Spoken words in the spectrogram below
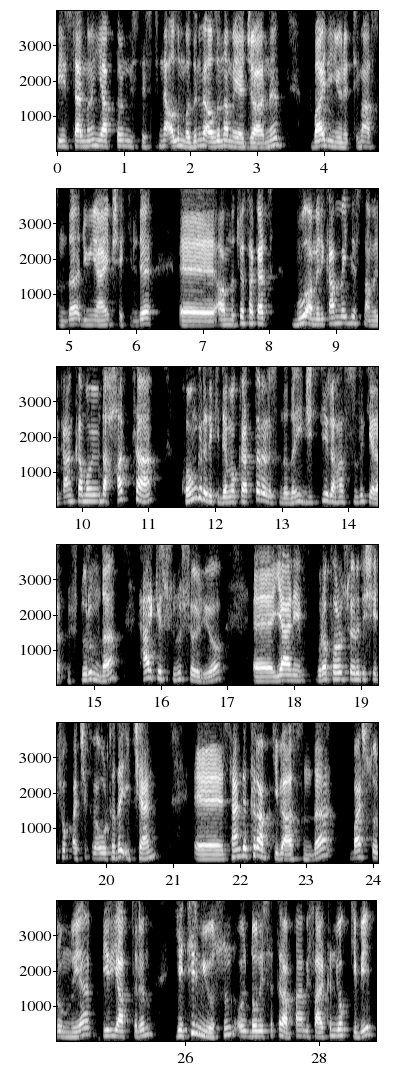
Bin Selman'ın yaptırım listesine alınmadığını ve alınamayacağını Biden yönetimi aslında dünyaya bir şekilde e, anlatıyor. Fakat bu Amerikan medyasında, Amerikan kamuoyunda hatta kongredeki demokratlar arasında dahi ciddi rahatsızlık yaratmış durumda. Herkes şunu söylüyor. E, yani bu raporun söylediği şey çok açık ve ortada iken e, sen de Trump gibi aslında baş sorumluya bir yaptırım getirmiyorsun. Dolayısıyla Trump'tan bir farkın yok gibi.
